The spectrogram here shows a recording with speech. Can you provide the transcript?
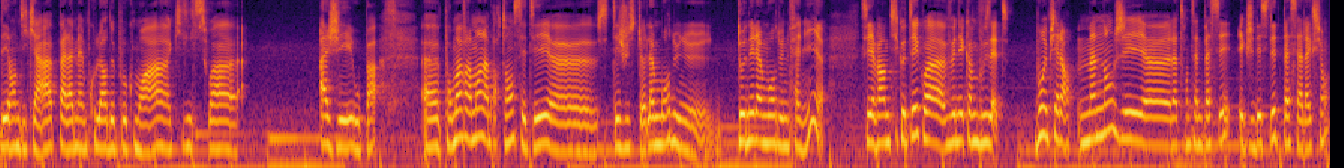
des handicaps, pas la même couleur de peau que moi, qu'il soit âgé ou pas. Euh, pour moi, vraiment, l'important, c'était euh, c'était juste l'amour d'une, donner l'amour d'une famille. S'il y avait un petit côté, quoi, venez comme vous êtes. Bon, et puis alors, maintenant que j'ai euh, la trentaine passée et que j'ai décidé de passer à l'action,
